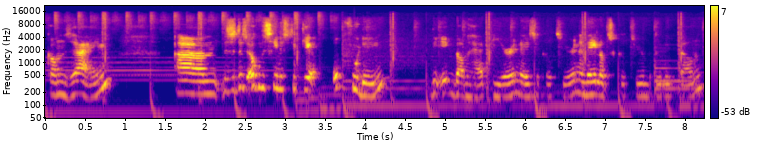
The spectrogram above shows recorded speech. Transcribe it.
kan zijn. Um, dus het is ook misschien een stukje opvoeding die ik dan heb hier in deze cultuur, in de Nederlandse cultuur bedoel ik dan,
